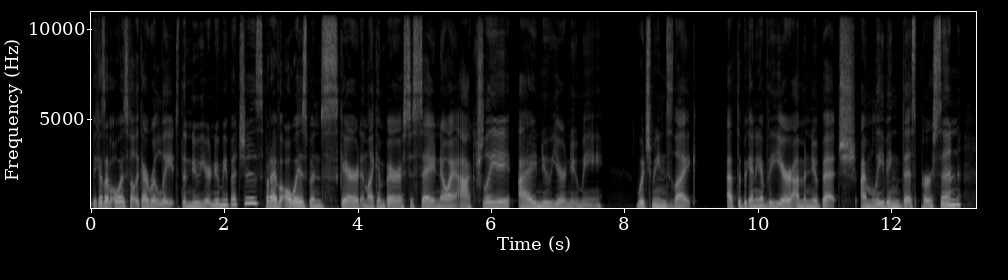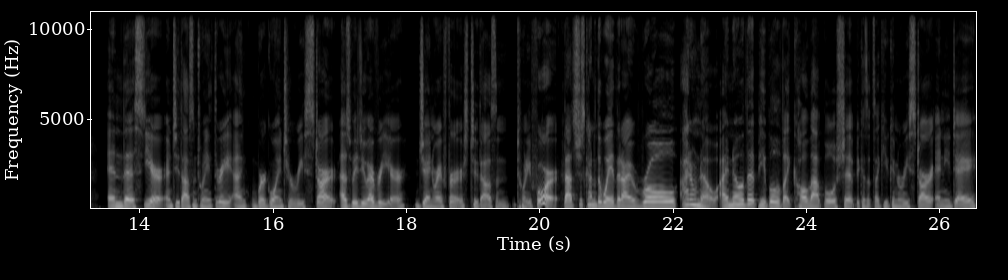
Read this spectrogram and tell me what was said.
because I've always felt like I relate to the New Year, New Me bitches, but I've always been scared and like embarrassed to say, no, I actually, I New Year, New Me, which means like at the beginning of the year, I'm a new bitch. I'm leaving this person in this year in 2023 and we're going to restart as we do every year January 1st 2024 that's just kind of the way that I roll. I don't know. I know that people like call that bullshit because it's like you can restart any day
